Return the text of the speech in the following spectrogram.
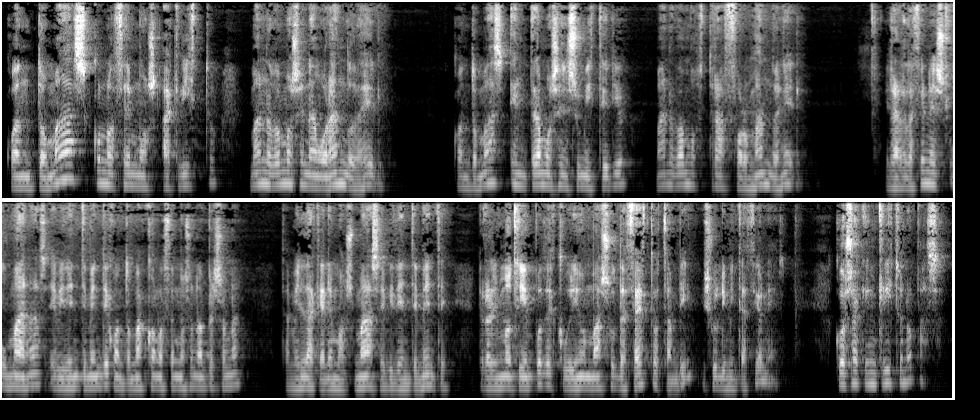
Cuanto más conocemos a Cristo, más nos vamos enamorando de Él. Cuanto más entramos en su misterio, más nos vamos transformando en Él. En las relaciones humanas, evidentemente, cuanto más conocemos a una persona, también la queremos más, evidentemente, pero al mismo tiempo descubrimos más sus defectos también y sus limitaciones, cosa que en Cristo no pasa.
